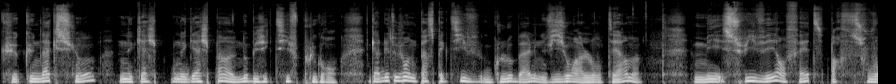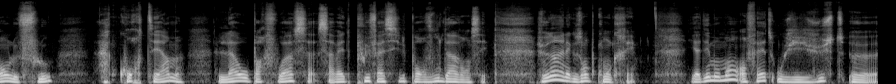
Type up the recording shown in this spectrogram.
qu'une action ne, ne gâche pas un objectif plus grand. Gardez toujours une perspective globale, une vision à long terme, mais suivez en fait par souvent le flot à court terme, là où parfois ça, va être plus facile pour vous d'avancer. Je vous donne un exemple concret. Il y a des moments en fait où j'ai juste euh,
